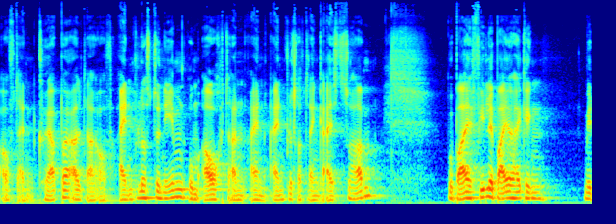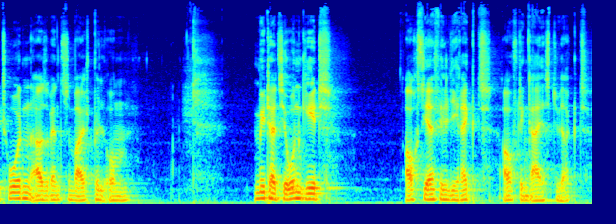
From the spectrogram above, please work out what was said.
auf deinen Körper, also darauf Einfluss zu nehmen, um auch dann einen Einfluss auf deinen Geist zu haben. Wobei viele Biohacking-Methoden, also wenn es zum Beispiel um Meditation geht, auch sehr viel direkt auf den Geist wirkt.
